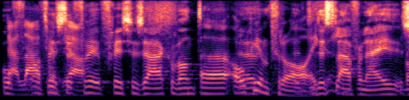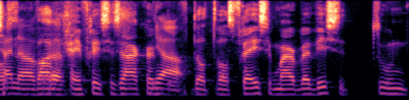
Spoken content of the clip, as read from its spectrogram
Of, ja, of is het ja. frisse zaken? Want uh, opium vooral. De, de slavernij was, zijn, uh, waren geen frisse zaken. Ja. Dat was vreselijk. Maar wij wisten toen,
